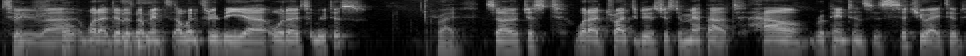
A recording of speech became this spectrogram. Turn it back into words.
To uh, Well- what I did is I went I went through the uh, Ordo Salutis. Right. So just what I tried to do is just to map out how repentance is situated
